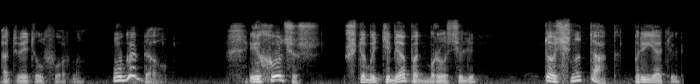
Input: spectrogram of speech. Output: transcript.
ответил Форман. «Угадал. И хочешь, чтобы тебя подбросили. Точно так, приятель.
